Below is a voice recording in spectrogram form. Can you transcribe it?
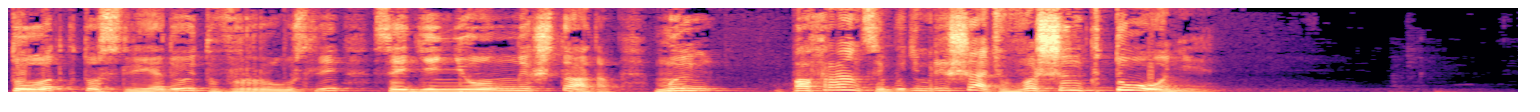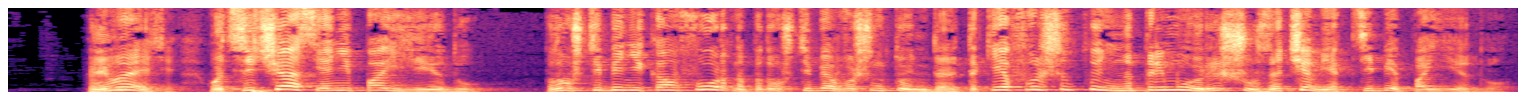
тот, кто следует в русле Соединенных Штатов. Мы по Франции будем решать в Вашингтоне. Понимаете? Вот сейчас я не поеду, потому что тебе некомфортно, потому что тебя в Вашингтоне дают. Так я в Вашингтоне напрямую решу, зачем я к тебе поеду.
